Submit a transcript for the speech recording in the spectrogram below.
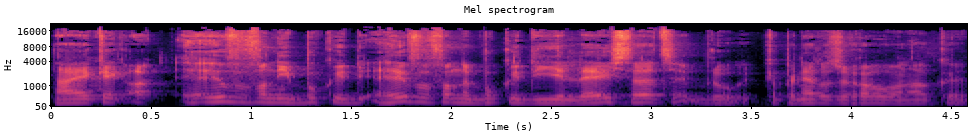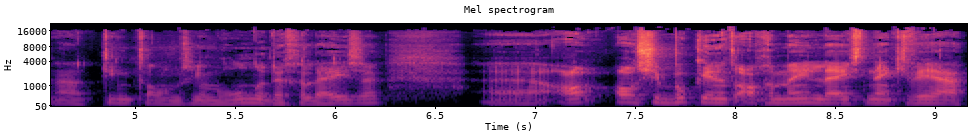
Nou ja, kijk, heel veel van die boeken, heel veel van de boeken die je leest, dat, ik, bedoel, ik heb er net als Rowan ook eh, nou, tientallen, misschien honderden gelezen. Uh, als je boek in het algemeen leest, denk je weer, ja,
